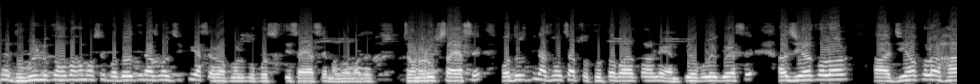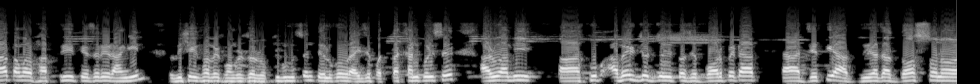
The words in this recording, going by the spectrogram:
ধুবুৰী লোকসভা সমষ্টিত বদৰুদ্দিন আজমল জিকি আছে আৰু আপোনালোকে উপস্থিতি চাই আছে মানুহৰ মাজত জনৰূপ চাই আছে। বদৰুদ্দিন আজমল চাহাব চতুৰ্থবাৰৰ কাৰণে এম পি হ'বলৈ গৈ আছে। আৰু যিসকলৰ যিসকলৰ হাত আমাৰ ভাতৃ তেজেৰে ৰাঙীণ বিশেষভাৱে কংগ্ৰেছৰ ৰকিবুল হুছেইন তেওঁলোকক ৰাইজে প্ৰত্যাখ্যান কৰিছে। আৰু আমি খুব আৱেগ জৰ্জৰিত যে বৰপেটাত যেতিয়া দুহেজাৰ দহ চনৰ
